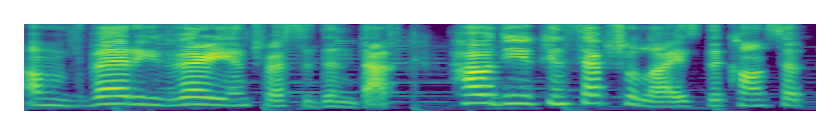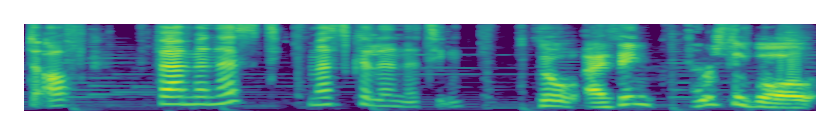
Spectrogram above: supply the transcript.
I'm very, very interested in that. How do you conceptualize the concept of feminist masculinity? So I think, first of all,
